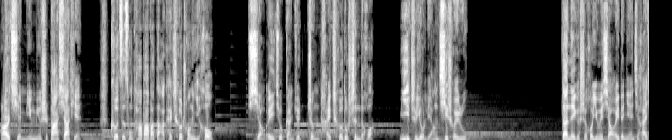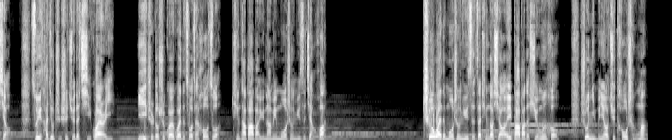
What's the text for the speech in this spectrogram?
而且明明是大夏天，可自从他爸爸打开车窗以后，小 A 就感觉整台车都瘆得慌，一直有凉气吹入。但那个时候，因为小 A 的年纪还小，所以他就只是觉得奇怪而已，一直都是乖乖的坐在后座，听他爸爸与那名陌生女子讲话。车外的陌生女子在听到小 A 爸爸的询问后，说：“你们要去投诚吗？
